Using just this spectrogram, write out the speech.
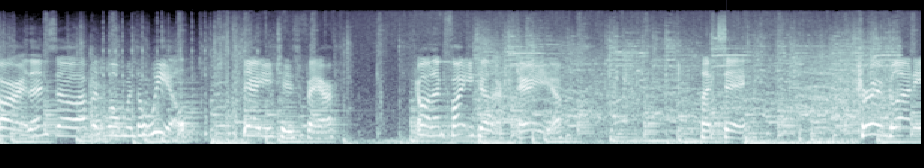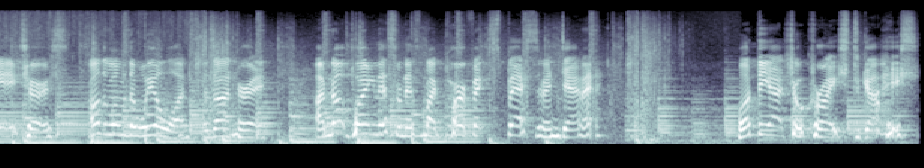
Alright then, so about the one with the wheel? See how you choose fair. Go on then, fight each other. There you go. Let's see. True gladiators. Oh, the one with the wheel one. Is on, hooray. I'm not playing this one as my perfect specimen, damn it. What the actual Christ, guys?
